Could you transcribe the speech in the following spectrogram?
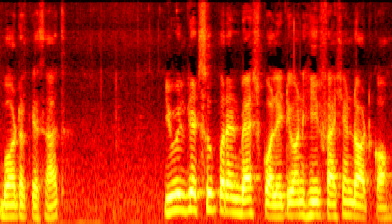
बॉर्डर के साथ। You will get super and best quality on Heer fashion dot com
